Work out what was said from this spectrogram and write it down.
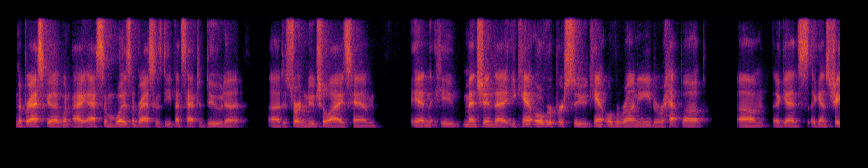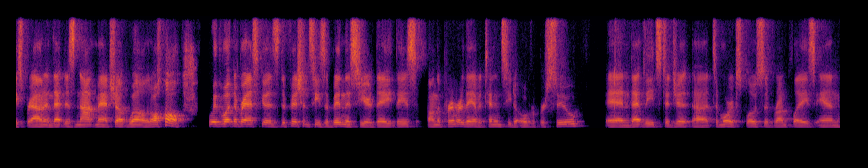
Nebraska, when I asked him, what does Nebraska's defense have to do to uh, to sort of neutralize him? And he mentioned that you can't over pursue, you can't overrun, you need to wrap up um, against against Chase Brown, and that does not match up well at all with what Nebraska's deficiencies have been this year. They they on the perimeter they have a tendency to over pursue, and that leads to uh, to more explosive run plays and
